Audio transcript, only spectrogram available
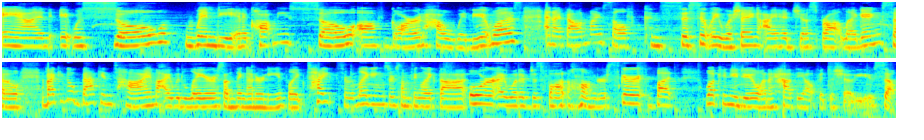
and it was so windy and it caught me so off guard how windy it was and I found myself consistently wishing I had just brought leggings. So if I could go back in time I would layer something underneath like tights or leggings or something like that or I would have just bought a longer skirt but what can you do? And I have the outfit to show you. So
